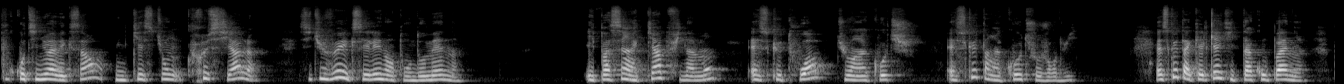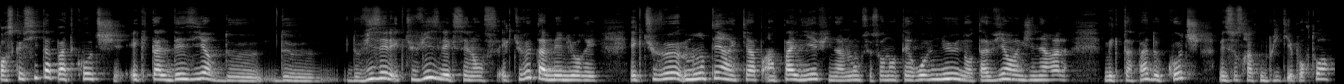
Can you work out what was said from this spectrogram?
pour continuer avec ça, une question cruciale, si tu veux exceller dans ton domaine et passer un cap finalement, est-ce que toi, tu as un coach? Est-ce que tu as un coach aujourd'hui? Est-ce que tu as quelqu'un qui t'accompagne? Parce que si tu n'as pas de coach et que tu as le désir de, viser, que tu vises l'excellence et que tu veux t'améliorer et que tu veux monter un cap, un palier finalement, que ce soit dans tes revenus, dans ta vie en règle générale, mais que tu n'as pas de coach, mais ce sera compliqué pour toi.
